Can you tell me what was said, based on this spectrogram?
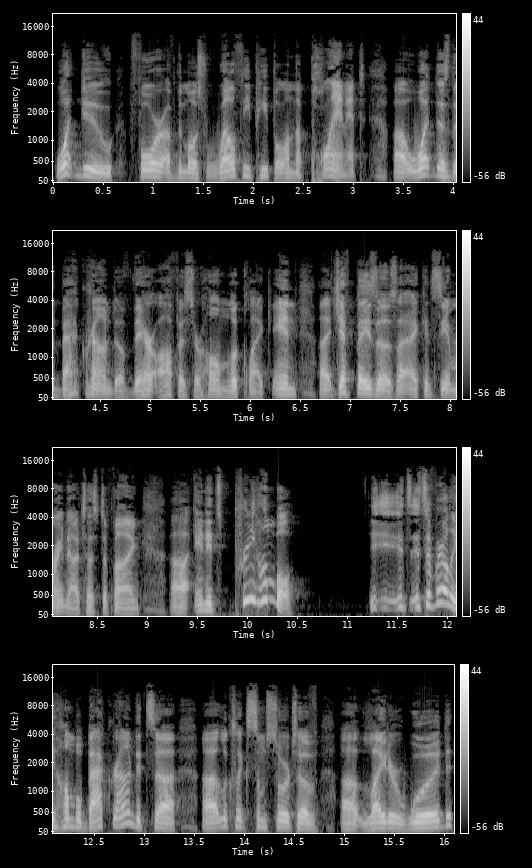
what do four of the most wealthy people on the planet? Uh, what does the background of their office or home look like? And uh, Jeff Bezos, I, I, can see him right now testifying, uh, and it's pretty humble. It's it's a fairly humble background. It's uh, uh looks like some sort of uh, lighter wood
